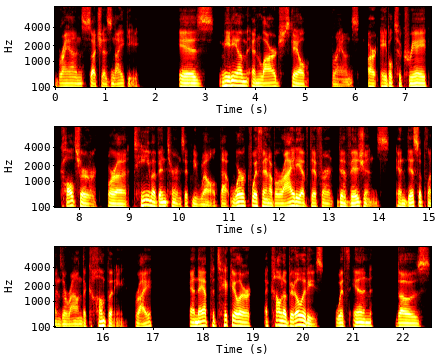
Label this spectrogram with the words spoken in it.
brands such as Nike is medium and large scale brands are able to create culture or a team of interns, if you will, that work within a variety of different divisions and disciplines around the company, right? And they have particular accountabilities within those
